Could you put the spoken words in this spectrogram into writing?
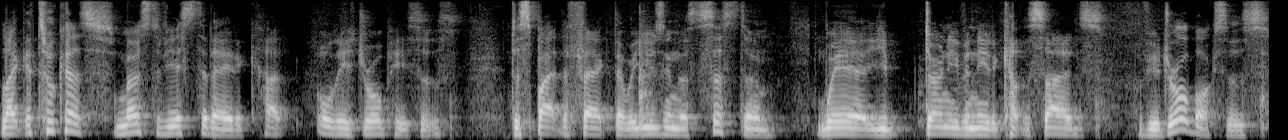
Like it took us most of yesterday to cut all these drawer pieces, despite the fact that we're using this system where you don't even need to cut the sides of your drawer boxes.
